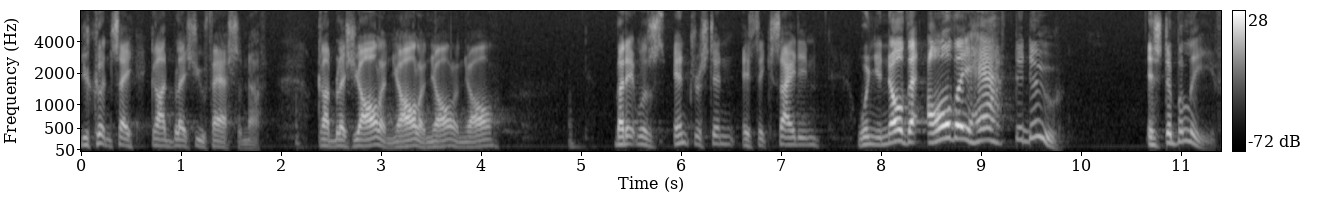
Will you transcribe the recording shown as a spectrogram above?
You couldn't say, God bless you fast enough. God bless y'all and y'all and y'all and y'all. But it was interesting, it's exciting when you know that all they have to do is to believe.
